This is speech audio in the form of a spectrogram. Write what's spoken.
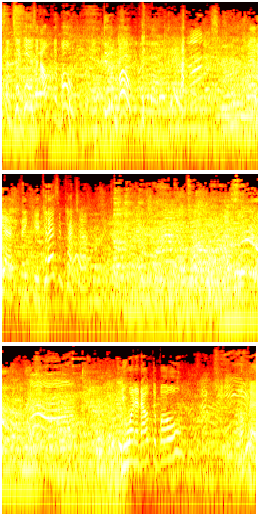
Mason took his out the boat through the boat. yes, thank you. Can I have some ketchup? You want it out the bowl? Okay.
